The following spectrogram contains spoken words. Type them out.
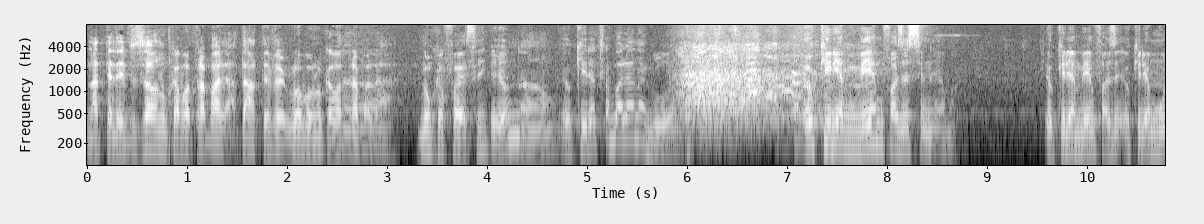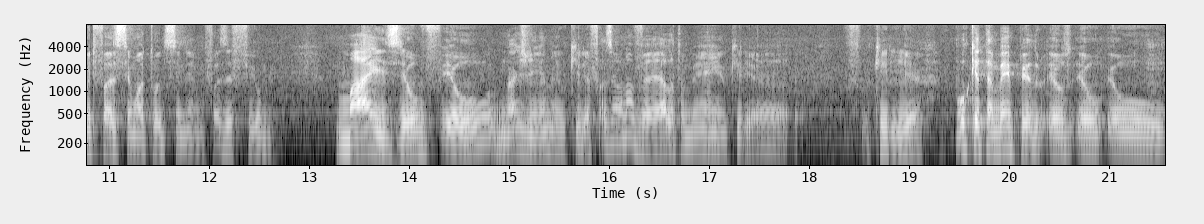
na televisão eu nunca vou trabalhar, na TV Globo eu nunca vou trabalhar. Nunca foi assim? Eu não. Eu queria trabalhar na Globo. Eu queria mesmo fazer cinema. Eu queria mesmo fazer, eu queria muito fazer ser um ator de cinema, fazer filme. Mas eu, eu imagina, eu queria fazer uma novela também, eu queria, eu queria. Porque também, Pedro, eu, eu, eu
